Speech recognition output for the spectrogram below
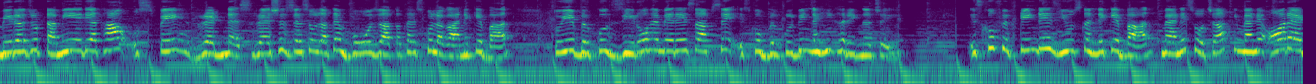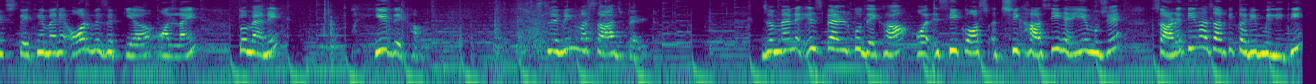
मेरा जो टमी एरिया था, उस पर रेडनेस रैशेज जैसे हो जाते हैं, वो हो जाता था इसको लगाने के बाद। तो ये बिल्कुल ज़ीरो है मेरे हिसाब से, इसको बिल्कुल भी नहीं खरीदना चाहिए। इसको 15 डेज़ यूज़ करने के बाद मैंने सोचा कि मैंने और एड्स देखे, मैंने और विज़िट किया ऑनलाइन तो मैंने ये देखा स्लिमिंग मसाज बेल्ट जब मैंने इस बेल्ट को देखा और इसकी कॉस्ट अच्छी खासी है, ये मुझे साढ़े तीन हज़ार के करीब मिली थी।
